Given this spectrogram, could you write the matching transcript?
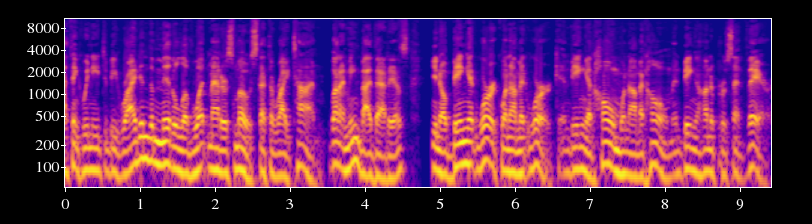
I think we need to be right in the middle of what matters most at the right time. What I mean by that is, you know, being at work when I'm at work and being at home when I'm at home and being 100% there.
